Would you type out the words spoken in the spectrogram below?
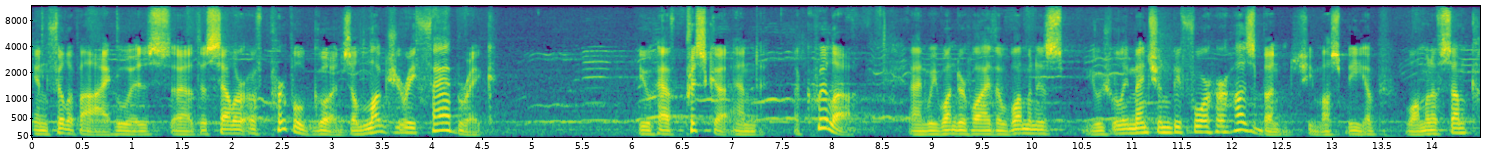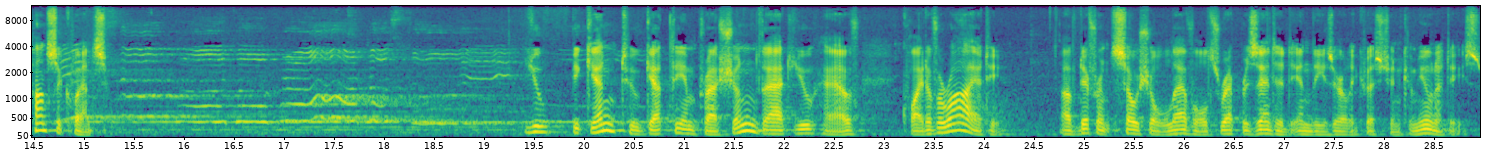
in Philippi, who is uh, the seller of purple goods, a luxury fabric. You have Prisca and Aquila, and we wonder why the woman is usually mentioned before her husband. She must be a woman of some consequence. You begin to get the impression that you have quite a variety of different social levels represented in these early Christian communities.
